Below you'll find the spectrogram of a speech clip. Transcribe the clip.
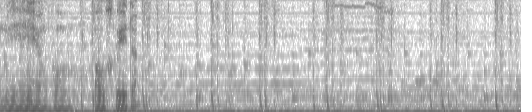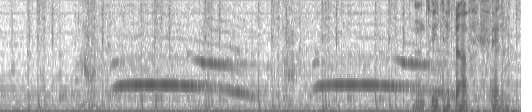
Müssen wir hier irgendwo auch wieder. Und wieder Grafikfehler.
